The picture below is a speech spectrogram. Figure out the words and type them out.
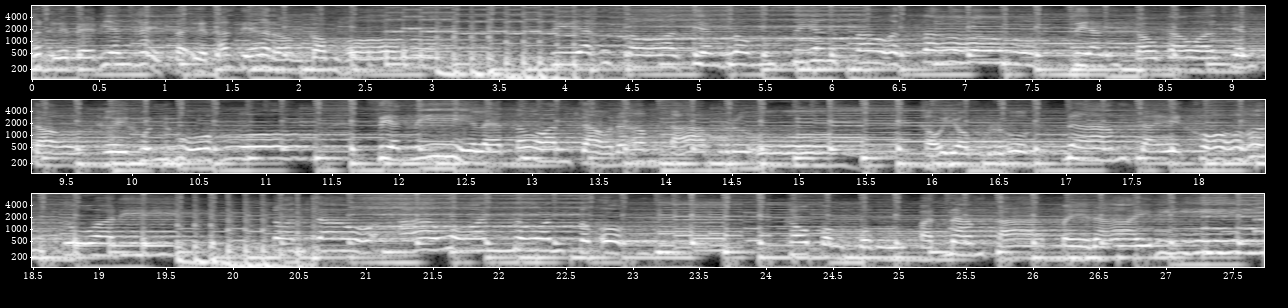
คนอื่นได้เพียงให้สะอื่นเอาเสียงร้องกอมหอ เสียงสอเสียงลมเสียงเศร้าเศร้าเสียงเก่าเก่าเสียงเจ้าเคยคุ้นหูเสียงนี้แหละตอนเจ้าน้ำตาพรูเขายอมรู้น้ำใจของตัวดี ตอนเจ้าอาวรนอนตบอกเขาปองปงปัดน้ำตาไม่ได้นี้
